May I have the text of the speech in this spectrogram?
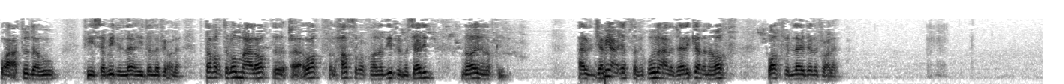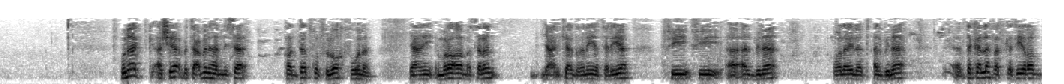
وأعتده في سبيل الله جل في علاه. اتفقت الأمة على وقت وقف الحصر والقناديل في المساجد من غير نقيل الجميع يتفقون على ذلك أنه وقف وقف الله جل في علاه هناك أشياء بتعملها النساء قد تدخل في الوقف هنا. يعني امرأة مثلا يعني كانت غنية ثرية في في البناء وليلة البناء تكلفت كثيرا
